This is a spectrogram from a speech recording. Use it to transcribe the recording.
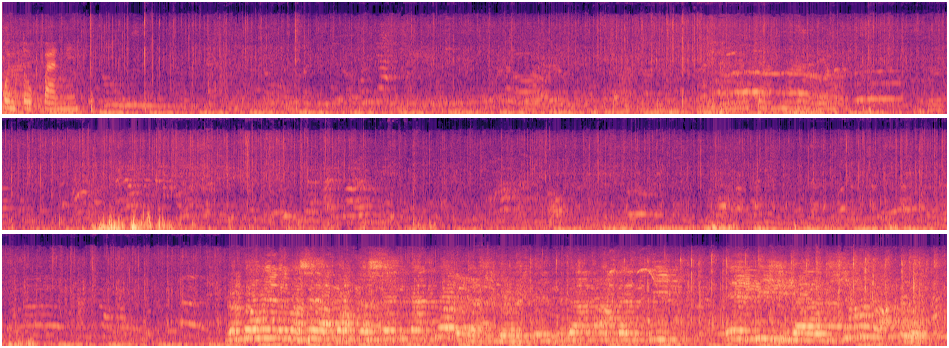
ฝนตกป่านนี้ Normalmente passei a porta 114, a segurança, a andar e vigiar o seu vapor.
